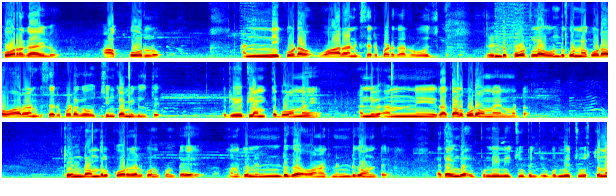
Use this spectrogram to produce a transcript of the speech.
కూరగాయలు ఆకుకూరలు అన్నీ కూడా వారానికి సరిపడగా రోజు రెండు పూట్ల వండుకున్నా కూడా వారానికి సరిపడగా వచ్చి ఇంకా మిగులుతాయి. రేట్లు అంత బాగున్నాయి. అన్ని అన్ని రకాలు కూడా ఉన్నాయన్నమాట. రెండు వందల కూరగాయలు కొనుక్కుంటే మనకు నిండుగా మనకు నిండుగా ఉంటాయి. అదేవిధంగా ఇప్పుడు నేను చూపించి ఇప్పుడు మీరు చూస్తున్న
